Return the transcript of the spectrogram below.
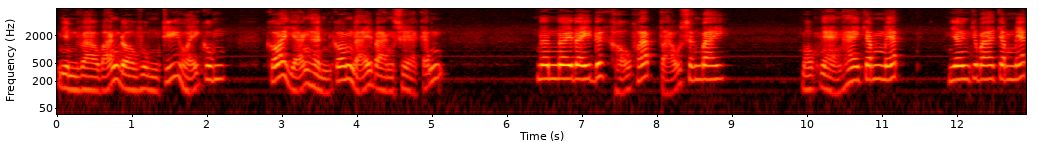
Nhìn vào bản đồ vùng trí huệ cung, có dạng hình con đại bàng xòe cánh. Nên nơi đây Đức Hộ Pháp tạo sân bay. 1.200 mét nhân cho 300 mét.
